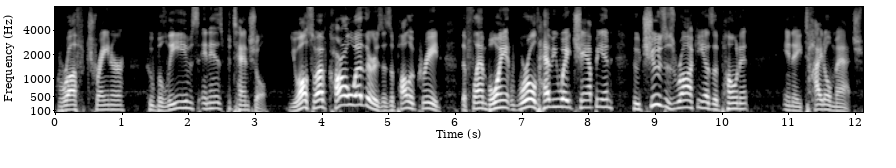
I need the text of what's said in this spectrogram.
gruff trainer who believes in his potential. You also have Carl Weathers as Apollo Creed, the flamboyant world heavyweight champion who chooses Rocky as opponent in a title match.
